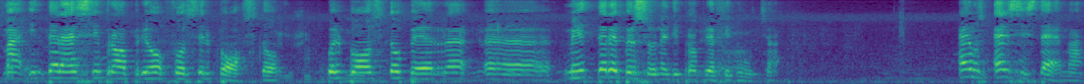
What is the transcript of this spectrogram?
ma interessi proprio forse il posto, quel posto per eh, mettere persone di propria fiducia. È, un, è, il sistema,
